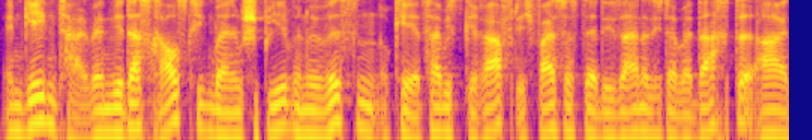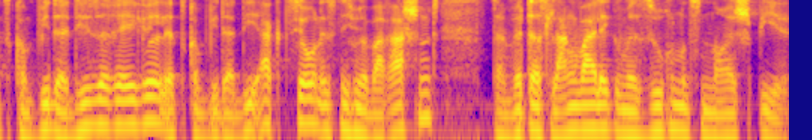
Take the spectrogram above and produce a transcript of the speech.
Im Gegenteil, wenn wir das rauskriegen bei einem Spiel, wenn wir wissen, okay, jetzt habe ich es gerafft, ich weiß, was der Designer sich dabei dachte, ah, jetzt kommt wieder diese Regel, jetzt kommt wieder die Aktion, ist nicht mehr überraschend, dann wird das langweilig und wir suchen uns ein neues Spiel.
